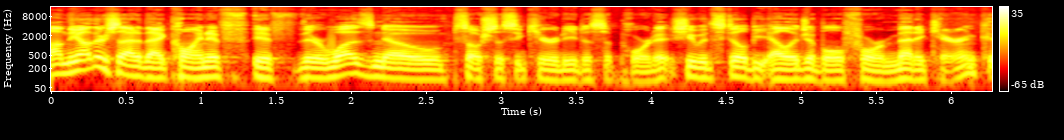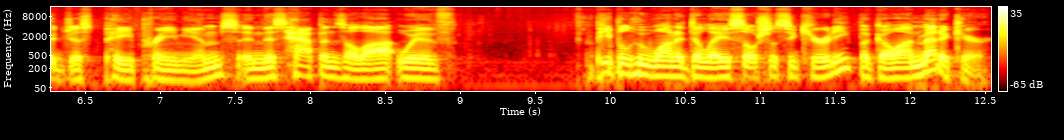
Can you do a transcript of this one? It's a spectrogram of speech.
On the other side of that coin, if if there was no Social Security to support it, she would still be eligible for Medicare and could just pay premiums. And this happens a lot with people who want to delay Social Security but go on Medicare,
